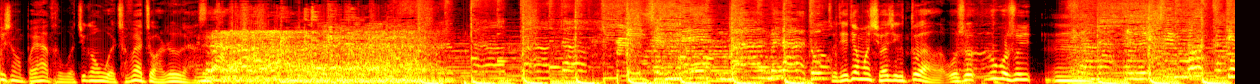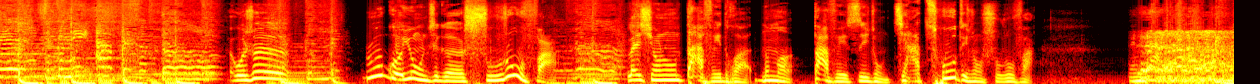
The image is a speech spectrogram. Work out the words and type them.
为什么不艾特我？就跟我吃饭长肉了。昨天听我学几个段子，我说如果说，嗯，我说如果用这个输入法来形容大肥的话，那么大肥是一种加粗的一种输入法。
